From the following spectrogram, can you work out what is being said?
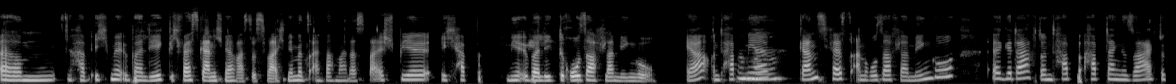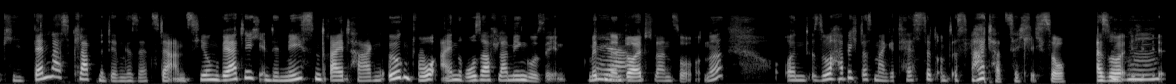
ähm, habe ich mir überlegt, ich weiß gar nicht mehr, was das war. Ich nehme jetzt einfach mal das Beispiel. Ich habe mir überlegt, rosa Flamingo ja, und habe mhm. mir ganz fest an Rosa Flamingo äh, gedacht und habe hab dann gesagt, okay, wenn das klappt mit dem Gesetz der Anziehung, werde ich in den nächsten drei Tagen irgendwo einen Rosa Flamingo sehen, mitten ja. in Deutschland so, ne? Und so habe ich das mal getestet und es war tatsächlich so. Also mhm. ich,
